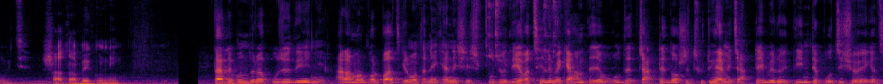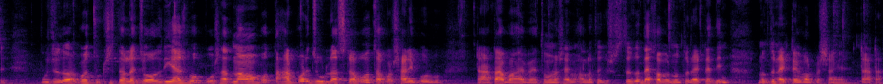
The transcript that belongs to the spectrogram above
ওই যে সাদা বেগুনি। তাহলে বন্ধুরা পুজো দিয়ে নি। আর আমার গল্প আজকের মতন এখানে শেষ। পুজো দিয়ে আবার ছেলে মেয়েকে আনতে যাব। ওদের চারটে, দশে ছুটি হয়, আমি চারটে বেরোই। তিনটে পঁচিশ হয়ে গেছে। পুজো দেওয়ার পর তুলসীতলায় জল দিয়ে আসব, প্রসাদ নামাবো, তারপরে চুল টাবো তারপর শাড়ি পরবো। টাটা ভাই ভাই তোমরা সবাই ভালো থেকে, সুস্থ থেকো। দেখাবো নতুন একটা দিন, নতুন একটা গল্পের সঙ্গে। টাটা।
